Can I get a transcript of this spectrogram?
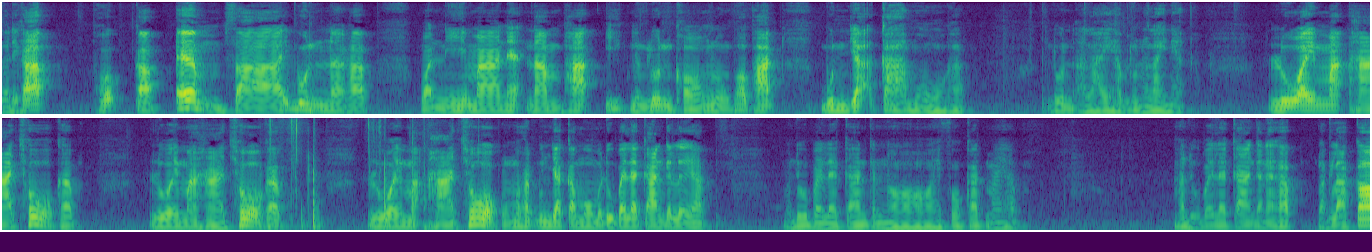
สวัสดีครับ พบกับเอ็มสายบุญนะครับ วันนี้มาแนะนำพระอีกหนึ่งรุ่นของหลวงพ่อพัดบุญยะกาโมครับ รุ่นอะไรครับรุ่นอะไรเนี่ย รวยมหาโชคครับ รวยมหาโชคครับ รวยมหาโชคหลวงพ่อพัดบุญยะกาโมมาดูใบรายการกันเลยครับ มาดูใบรายการกันหน่อยโฟกัสไหมครับ มาดูใบรายการกันนะครับ หลักๆก็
